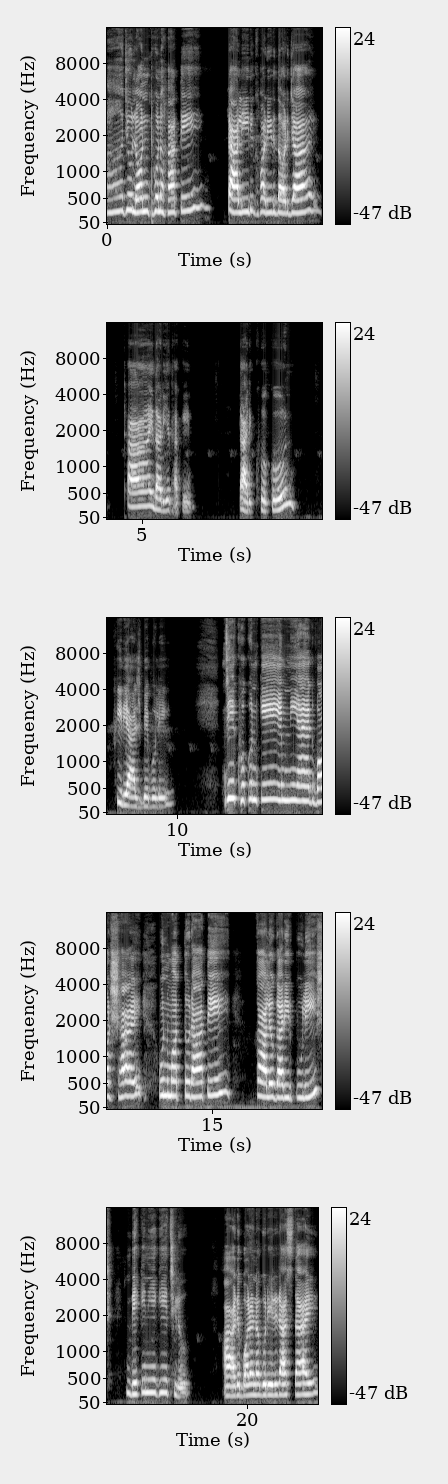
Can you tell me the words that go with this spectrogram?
আজও লণ্ঠন হাতে টালির ঘরের দরজায় ঠায় দাঁড়িয়ে থাকেন। খোকন ফিরে আসবে বলে। যে খোকনকে এমনি এক বর্ষায় উন্মত্ত রাতে কালো গাড়ির পুলিশ ডেকে নিয়ে গিয়েছিল আর বরানগরের রাস্তায়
